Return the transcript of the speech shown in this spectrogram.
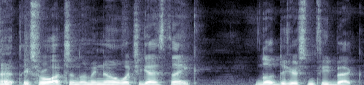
All right, thanks for watching. Let me know what you guys think. Love to hear some feedback.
